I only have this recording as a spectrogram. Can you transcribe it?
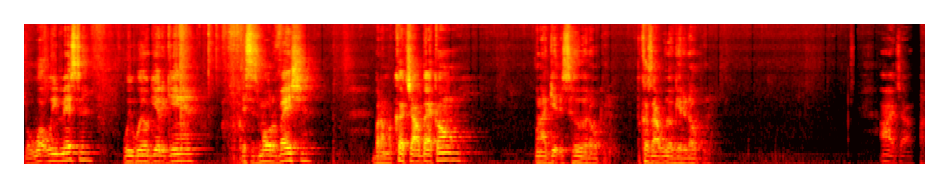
But what we missing, we will get again. This is motivation. But I'm gonna cut y'all back on when I get this hood open because I will get it open. All right, y'all.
